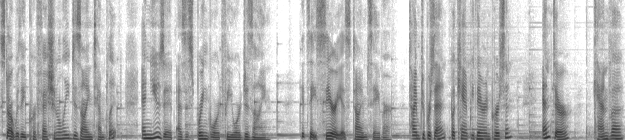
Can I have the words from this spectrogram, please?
Start with a professionally designed template and use it as a springboard for your design. It's a serious time saver. Time to present but can't be there in person? Enter Canva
